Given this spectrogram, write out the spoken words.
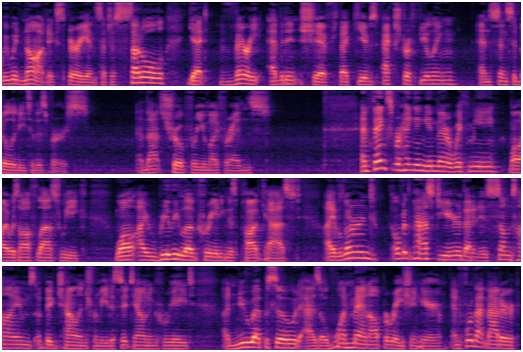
we would not experience such a subtle yet very evident shift that gives extra feeling and sensibility to this verse. And that's trope for you, my friends. And thanks for hanging in there with me while I was off last week. While I really love creating this podcast, I've learned over the past year that it is sometimes a big challenge for me to sit down and create a new episode as a one man operation here. And for that matter,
